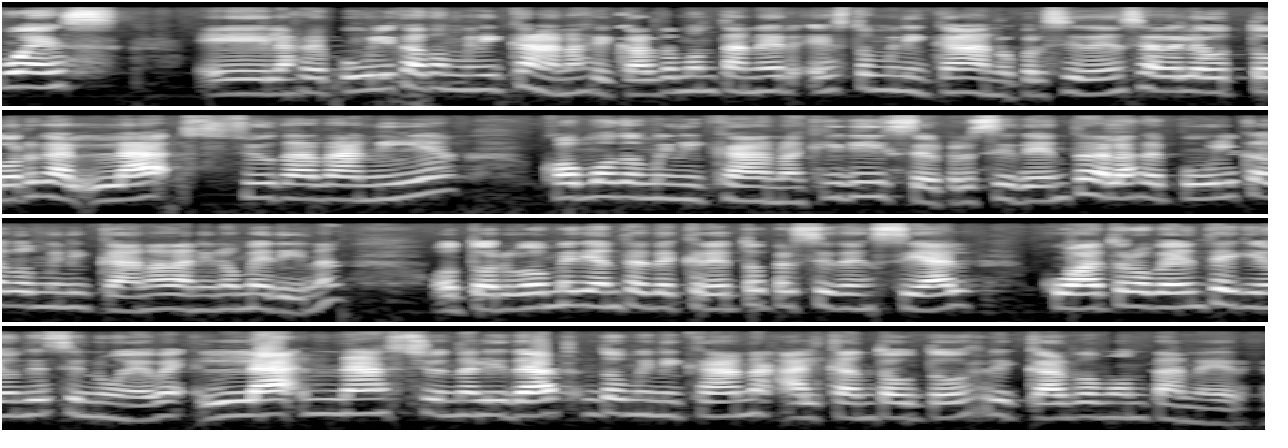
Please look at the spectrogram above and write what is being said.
pues eh, la República Dominicana, Ricardo Montaner es dominicano, presidencia le otorga la ciudadanía como dominicano. Aquí dice, el presidente de la República Dominicana, Danilo Medina, otorgó mediante decreto presidencial 420-19 la nacionalidad dominicana al cantautor Ricardo Montaner.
